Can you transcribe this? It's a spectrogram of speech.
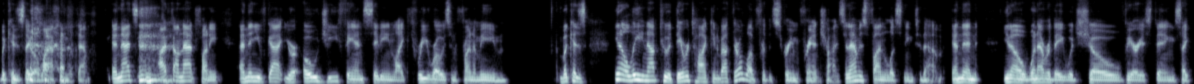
because they were laughing with them and that's i found that funny. And then you've got your og fans sitting like three rows in front of me. Because you know leading up to it they were talking about their love for the scream franchise. And that was fun listening to them. And then you know whenever they would show various things like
